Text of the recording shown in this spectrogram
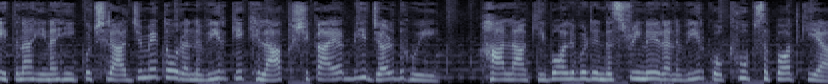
इतना ही नहीं, कुछ राज्य में तो रणवीर के खिलाफ शिकायत भी जर्द हुई। हालाँकि बॉलीवुड इंडस्ट्री ने रणवीर को खूब सपोर्ट किया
